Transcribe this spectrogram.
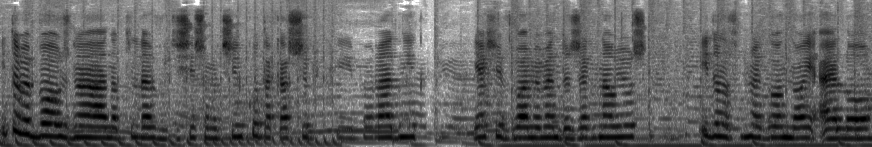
I to by było już na, na tyle w dzisiejszym odcinku. Taka szybki poradnik. Ja się z Wami będę żegnał już. I do następnego. No i elo.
